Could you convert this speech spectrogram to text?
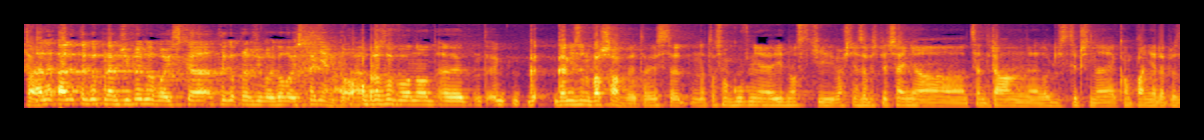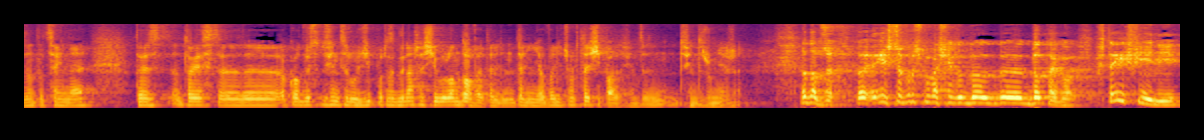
tak. ale, ale tego prawdziwego wojska, tego prawdziwego wojska nie ma. No, tak? Obrazowo no, e, garnizon Warszawy to, jest, no, to są głównie jednostki właśnie zabezpieczenia centralne, logistyczne, kompanie reprezentacyjne. To jest, to jest e, około 200 tysięcy ludzi, podczas gdy nasze siły lądowe, te, te liniowe, liczą 40 parę tysięcy, tysięcy żołnierzy. No dobrze, to jeszcze wróćmy właśnie do, do, do tego. W tej chwili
